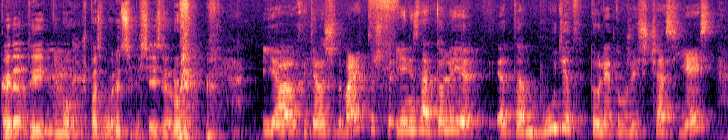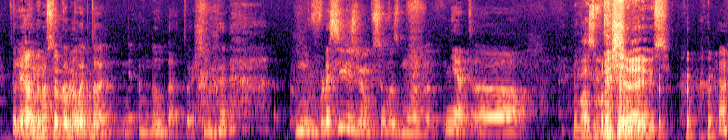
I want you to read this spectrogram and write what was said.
когда ты не можешь позволить себе сесть за руль. Я хотела еще добавить, то, что я не знаю, то ли это будет, то ли это уже сейчас есть, то ли Пьяным это просто какой-то... Ну да, точно. В России живем, все возможно. Нет. Э... Возвращаюсь.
